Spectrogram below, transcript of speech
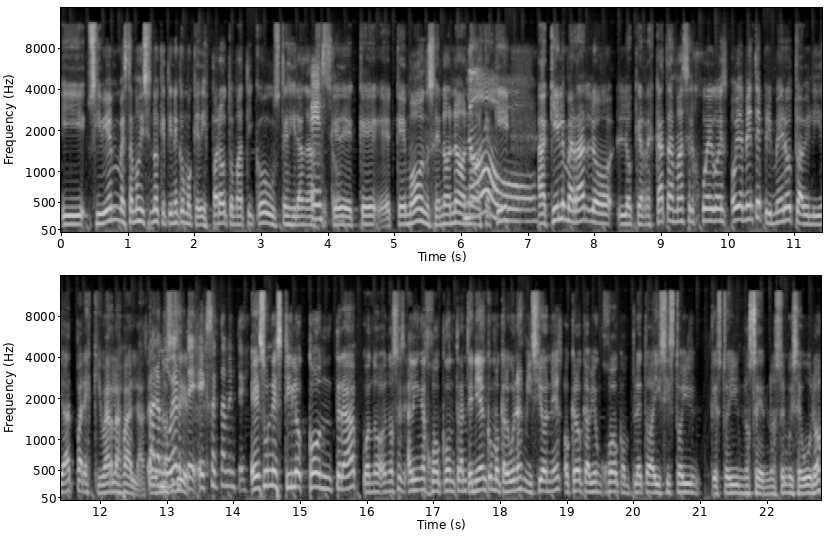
Y si bien me estamos diciendo que tiene como que disparo automático, ustedes dirán, ah, qué, qué, qué monse. No, no, no. No. Es que aquí, aquí en verdad lo, lo que rescata más el juego es obviamente primero tu habilidad para esquivar las balas. Para no moverte, si, exactamente. Es un estilo contra, cuando no sé si alguien ha jugado contra, tenían como que algunas misiones, o creo que había un juego completo, ahí sí estoy, que estoy, no sé, no estoy muy seguro,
